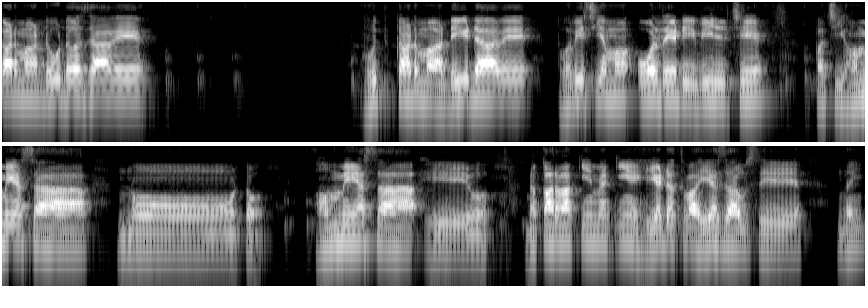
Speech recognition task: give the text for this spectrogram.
કાળમાં ડુ ડઝ આવે, ભૂતકાળમાં ડીડ આવે ભવિષ્યમાં ઓલરેડી વિલ છે. પછી હંમેશા નોટ. હંમેશા હેવ. નકાર વાક્યમાં ક્યાંય હેડ અથવા હેઝ આવશે નહીં.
